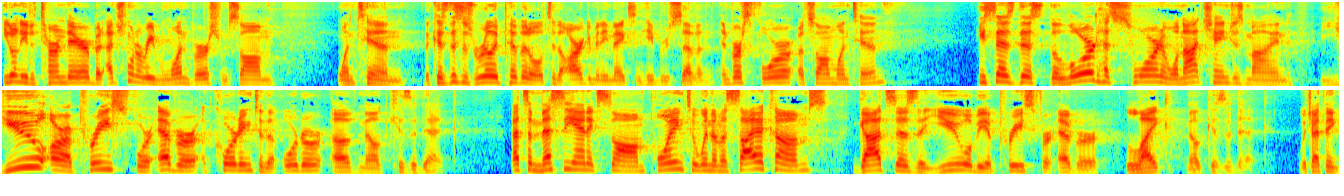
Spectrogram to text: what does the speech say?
You don't need to turn there, but I just want to read one verse from Psalm 110 because this is really pivotal to the argument he makes in Hebrews 7. In verse 4 of Psalm 110, he says this The Lord has sworn and will not change his mind. You are a priest forever according to the order of Melchizedek. That's a messianic psalm pointing to when the Messiah comes, God says that you will be a priest forever like Melchizedek, which I think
